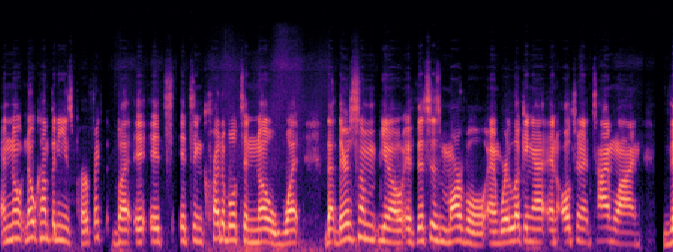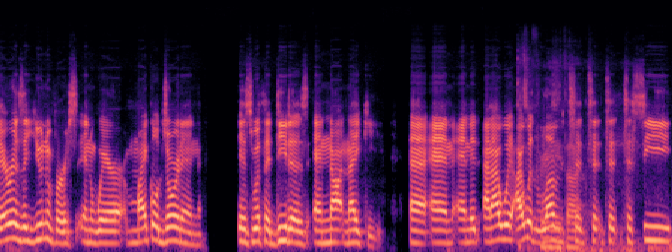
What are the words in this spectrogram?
And no no company is perfect, but it, it's it's incredible to know what that there's some, you know, if this is Marvel and we're looking at an alternate timeline, there is a universe in where Michael Jordan is with Adidas and not Nike. And and and, it, and I would I would love to, to to to see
